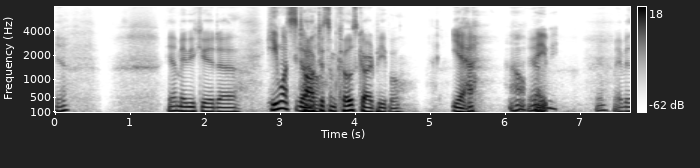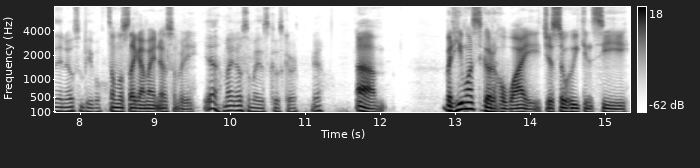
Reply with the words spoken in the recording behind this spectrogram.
Yeah. Yeah, maybe you could uh, He wants to go talk to, to some Coast Guard people. Yeah. Oh, Yeah. maybe. Yeah, maybe they know some people. It's almost like I might know somebody. Yeah, might know somebody that's Coast Guard. Yeah. Um, but he wants to go to Hawaii just so he can see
